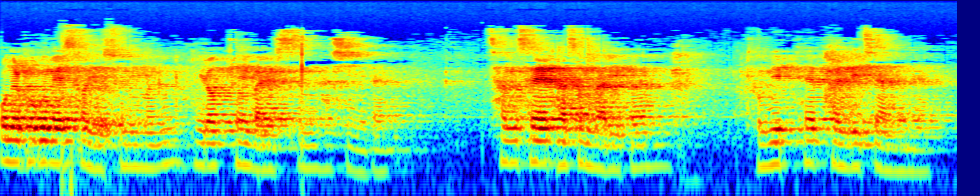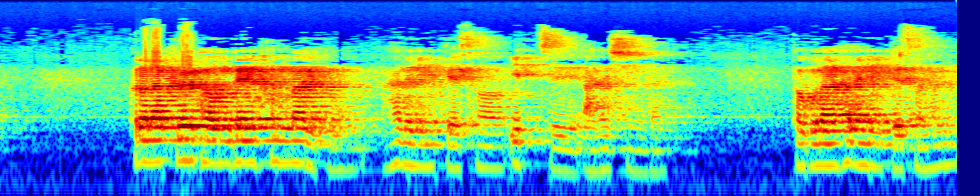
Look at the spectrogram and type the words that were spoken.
오늘 복음에서 예수님은 이렇게 말씀하십니다. 참새 다섯 마리가 두 잎에 팔리지 않느냐. 그러나 그 가운데 한 마리도 하느님께서 잊지 않으신다. 더구나 하느님께서는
